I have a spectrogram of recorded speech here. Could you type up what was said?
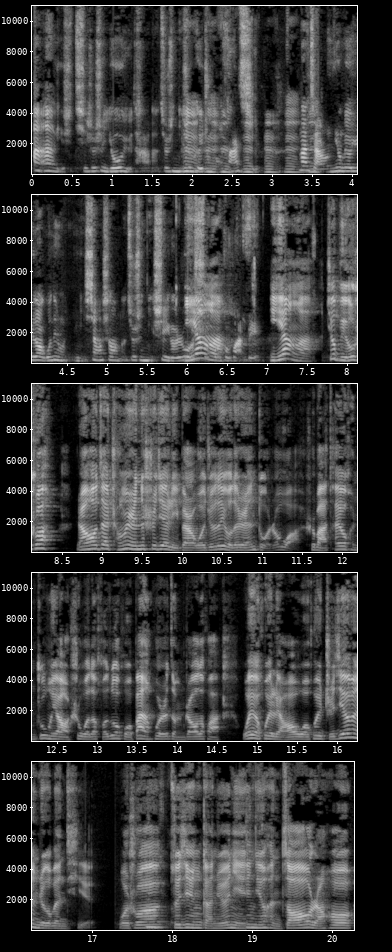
暗暗里是其实是优于他的，就是你是可以主动发起。嗯嗯。那假如你有没有遇到过那种你向上的，就是你是一个弱势或晚辈？一样啊，就比如说，然后在成人的世界里边，我觉得有的人躲着我是吧？他又很重要，是我的合作伙伴或者怎么着的话，我也会聊，我会直接问这个问题。我说最近感觉你心情很糟，然后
